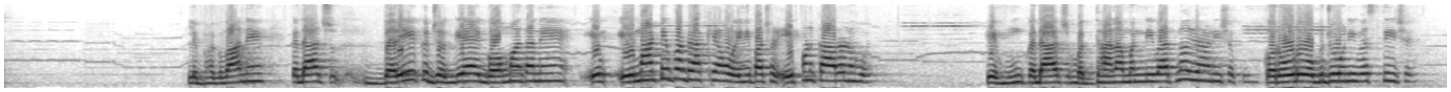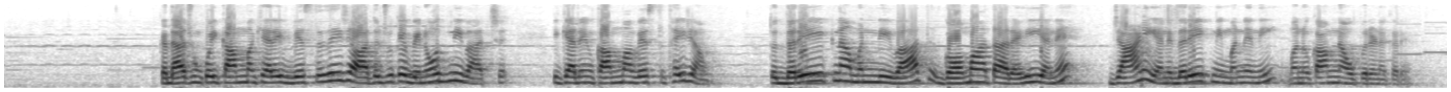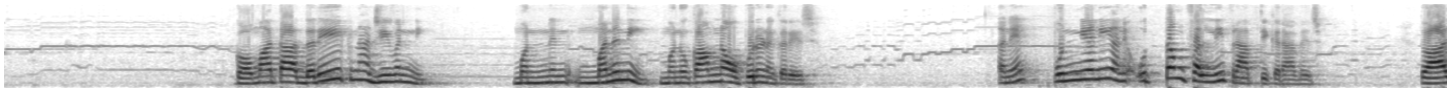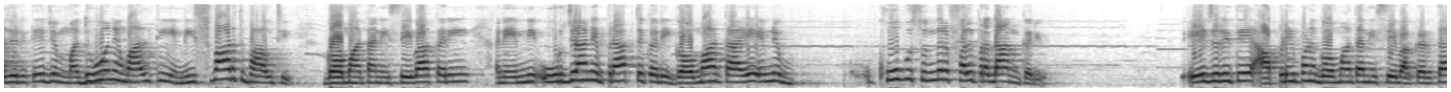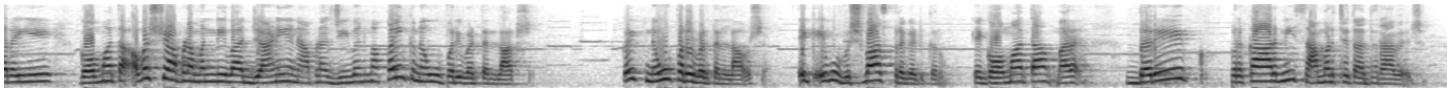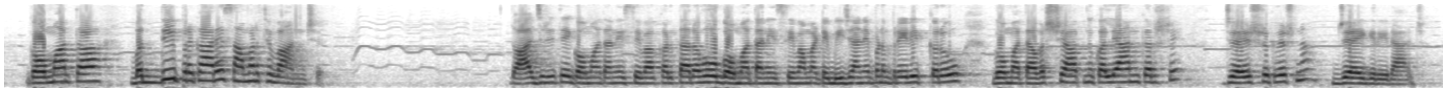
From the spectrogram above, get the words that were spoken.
એટલે ભગવાને કદાચ દરેક જગ્યાએ ગૌમાતાને એ માટે પણ રાખ્યા હોય, એની પાછળ એ પણ કારણ હોય. કે હું કદાચ બધાના મનની વાત ન જાણી શકું. કરોડો અબજોની વસ્તી છે. કદાચ હું કોઈ કામમાં ક્યારેય વ્યસ્ત થઈ જાઉં. આ તો જો કે વિનોદની વાત છે, કે ક્યારેય હું કામમાં વ્યસ્ત થઈ જાઉં. તો દરેકના મનની વાત ગૌમાતા રહી અને જાણી અને દરેકની મનની મનોકામનાઓ પૂર્ણ કરે. ગૌમાતા દરેકના જીવનની મનની મનોકામનાઓ પૂર્ણ કરે છે અને પુણ્યની અને ઉત્તમ ફલની પ્રાપ્તિ કરાવે છે. તો આ જ રીતે જે મધુ અને માલતીએ નિસ્વાર્થ ભાવથી ગૌમાતાની સેવા કરી અને એમની ઉર્જાને પ્રાપ્ત કરી ગૌમાતાએ એમને ખૂબ સુંદર ફલ પ્રદાન કર્યું. એ જ રીતે આપણે પણ ગૌમાતાની સેવા કરતા રહીએ. ગૌમાતા અવશ્ય આપણા મનની વાત જાણી અને આપણા જીવનમાં કંઈક નવું પરિવર્તન લાવશે. કંઈક નવું પરિવર્તન લાવશે. એક એવો વિશ્વાસ પ્રગટ કરો કે ગૌમાતા મારા દરેક પ્રકારની સામર્થ્યતા ધરાવે છે. ગૌમાતા બધી પ્રકારે સામર્થ્યવાન છે. તો આ જ રીતે ગૌમાતાની સેવા કરતા રહો. ગૌમાતાની સેવા માટે બીજાને પણ પ્રેરિત કરો. ગૌમાતા અવશ્ય આપનું કલ્યાણ કરશે. જય શ્રી કૃષ્ણ જય ગિરિરાજ.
